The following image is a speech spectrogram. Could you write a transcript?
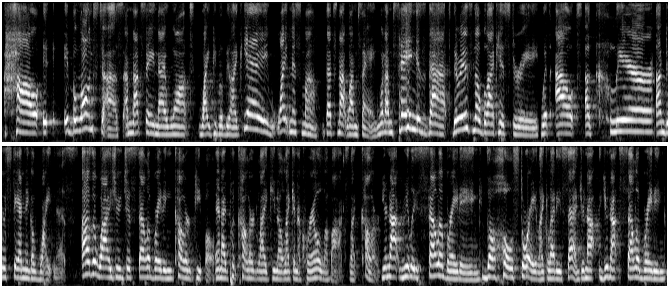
how it, it belongs to us. I'm not saying that I want white people to be like, yay, whiteness month. That's not what I'm saying. What I'm saying is that there is no Black history without a clear understanding of whiteness. Otherwise, you're just celebrating colored people. And I put colored like, you know, like in a Crayola box, like colored. You're not really celebrating the whole story, like Letty said. You're not, you're not celebrating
